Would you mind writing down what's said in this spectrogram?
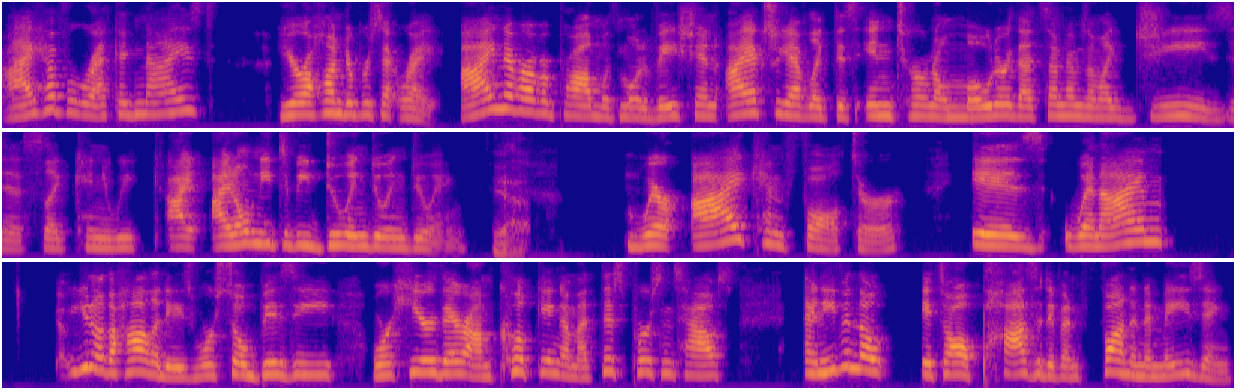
I have recognized you're 100% right. I never have a problem with motivation. I actually have like this internal motor that sometimes I'm like, Jesus, like, can we? I, I don't need to be doing, doing, doing. Yeah. Where I can falter is when I'm you know, the holidays, we're so busy. We're here, there. I'm cooking. I'm at this person's house. And even though it's all positive and fun and amazing,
